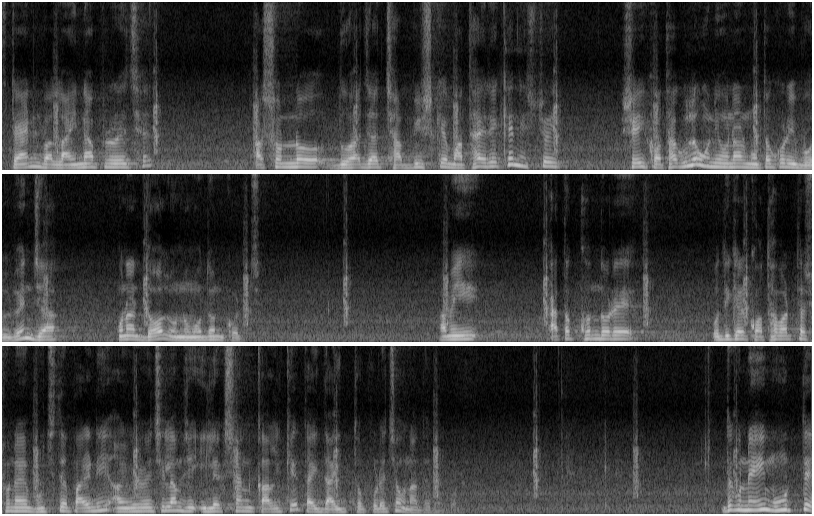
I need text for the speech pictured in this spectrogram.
স্ট্যান্ড বা লাইন আপ রয়েছে আসন্ন দু হাজার ছাব্বিশকে মাথায় রেখে নিশ্চয়ই সেই কথাগুলো উনি ওনার মতো করেই বলবেন যা ওনার দল অনুমোদন করছে। আমি এতক্ষণ ধরে ওদিকের কথাবার্তা শুনে আমি বুঝতে পারিনি। আমি ভেবেছিলাম যে ইলেকশন কালকে, তাই দায়িত্ব পড়েছে ওনাদের উপরে। দেখুন, এই মুহূর্তে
